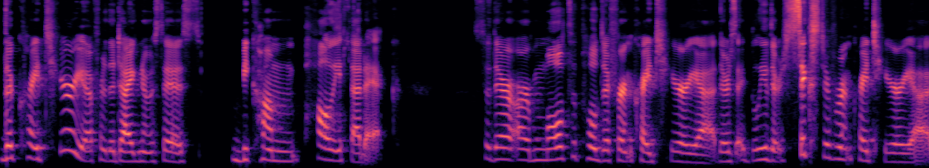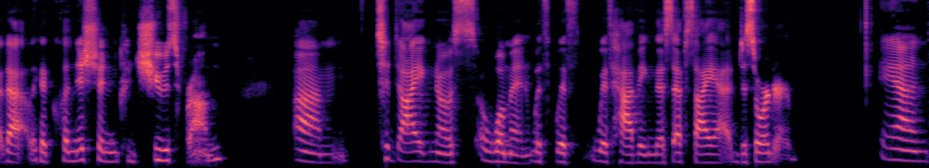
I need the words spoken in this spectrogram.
the criteria for the diagnosis become polythetic. So there are multiple different criteria. There's, I believe, there's six different criteria that like a clinician could choose from. Um, to diagnose a woman with with with having this FSIAD disorder. And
